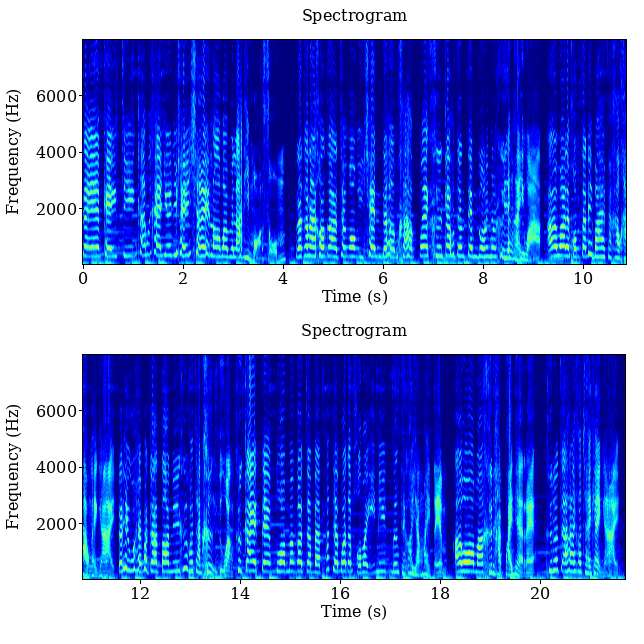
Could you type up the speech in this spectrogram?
ก็ AFK จริงครับก็แค่ยืนอยู่เฉยๆรอวันเวลาที่เหมาะสม แล้วก็หลายคนก็อาจจะงงอีกเช่นเดิมครับว่าคืนการพระจันเต็มดวงนี่มันคือยังไงวะเอาว่าเดี๋ยวผมจะอธิบายให้ฟังข่าวๆง่ายๆและที่กูเห็นพระจันทร์ตอนนี้คือพระจันทร์ครึ่งดวง คือใกล้เต็มดวงมันก็จะแบบพระจันทร์ก็จะโผล่มาอีกนิดนึงแต่ก็ยังไม่เต็ม เอาว่ามาคืนถัดไปเนี่ยแหละคือถ้าจะให้เข้าใจแค่ง่ายๆ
